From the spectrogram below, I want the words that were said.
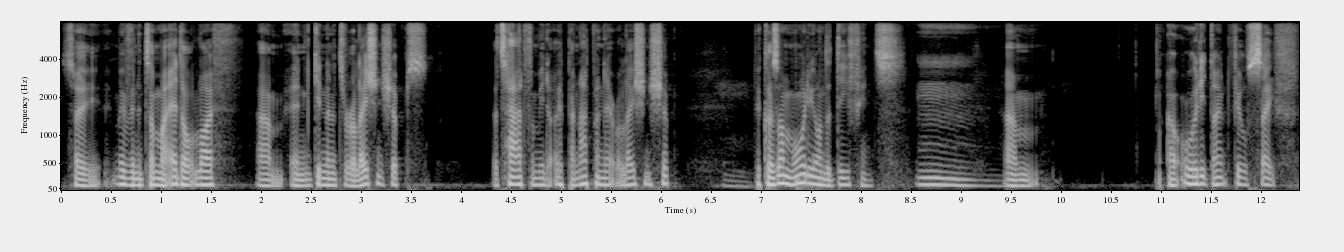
So moving into my adult life um, and getting into relationships, it's hard for me to open up in that relationship because I'm already on the defense. Mm. Um, I already don't feel safe.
